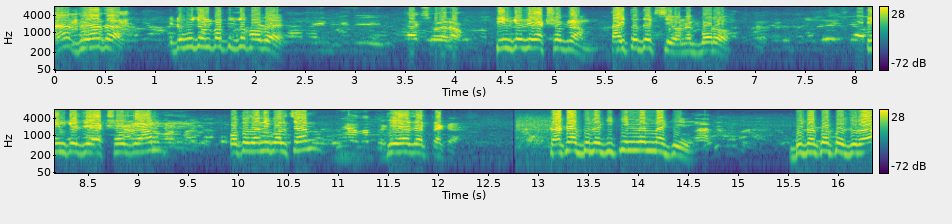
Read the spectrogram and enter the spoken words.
হ্যাঁ দুই হাজার। এটা ওজন কতটুকু হবে? তিন কেজি একশো গ্রাম। তাই তো দেখছি, অনেক বড়। তিন কেজি একশো গ্রাম। কত জানি বলছেন? দুই হাজার টাকা। টাকা দুটো কি কিনলেন নাকি? দুটা কত জোড়া?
